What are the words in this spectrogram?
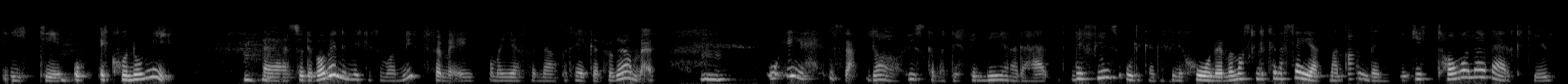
IT och ekonomi. Mm. Så det var väldigt mycket som var nytt för mig om man jämför med apotekarprogrammet. Mm. Och e-hälsa, ja hur ska man definiera det här? Det finns olika definitioner men man skulle kunna säga att man använder digitala verktyg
